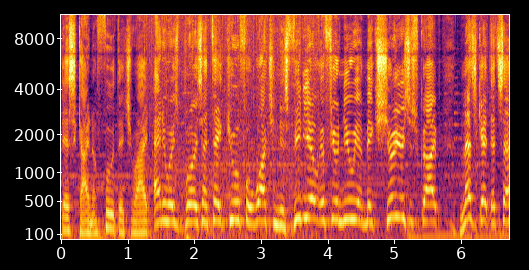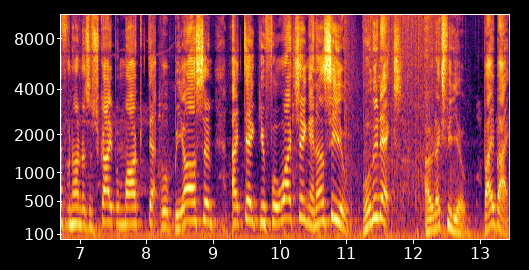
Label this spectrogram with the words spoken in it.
this kind of footage, right? Anyways, boys, I thank you for watching this video. If you're new here, make sure you subscribe. Let's get that 700 subscriber mark. That would be awesome. I thank you for watching and I'll see you on the next, our next video. Bye bye.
